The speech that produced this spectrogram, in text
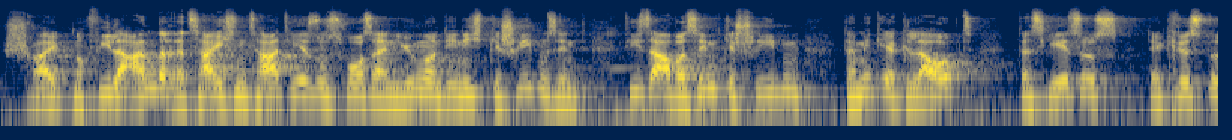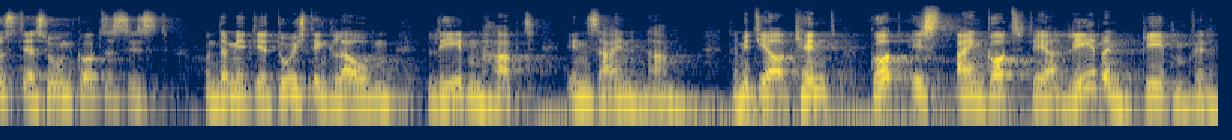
schreibt, noch viele andere Zeichen tat Jesus vor seinen Jüngern, die nicht geschrieben sind. Diese aber sind geschrieben, damit ihr glaubt, dass Jesus der Christus, der Sohn Gottes ist und damit ihr durch den Glauben Leben habt in seinem Namen. Damit ihr erkennt, Gott ist ein Gott, der Leben geben will.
